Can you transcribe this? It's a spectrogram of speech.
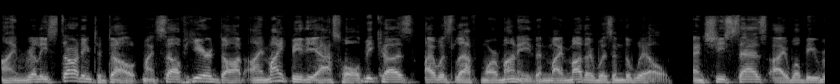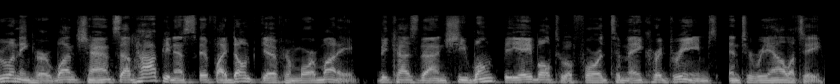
I'm really starting to doubt myself here. I might be the asshole because I was left more money than my mother was in the will, and she says I will be ruining her one chance at happiness if I don't give her more money, because then she won't be able to afford to make her dreams into reality.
